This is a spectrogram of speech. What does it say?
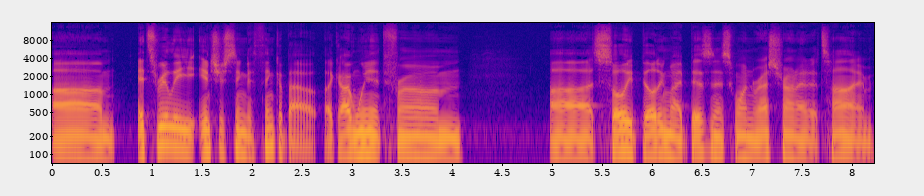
um, it's really interesting to think about. Like I went from uh, slowly building my business one restaurant at a time,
